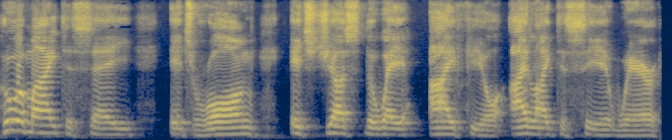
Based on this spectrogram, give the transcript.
who am I to say? It's wrong. It's just the way I feel. I like to see it where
